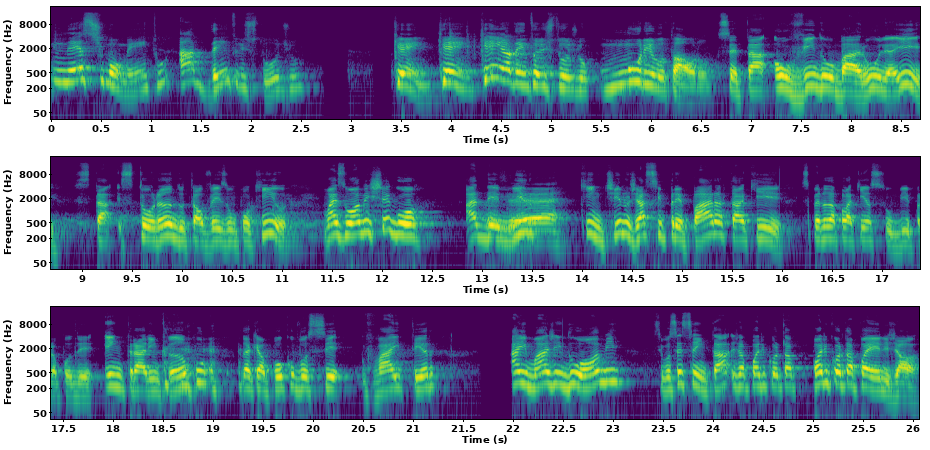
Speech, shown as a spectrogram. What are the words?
e neste momento, adentro do estúdio, quem? Quem? Quem adentrou o estúdio? Murilo Tauro. Você está ouvindo o barulho aí? Está estourando talvez um pouquinho, mas o homem chegou. Ademir é. Quintino já se prepara, tá aqui esperando a plaquinha subir para poder entrar em campo. Daqui a pouco você vai ter a imagem do homem. Se você sentar, já pode cortar, pode cortar para ele já, ó.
